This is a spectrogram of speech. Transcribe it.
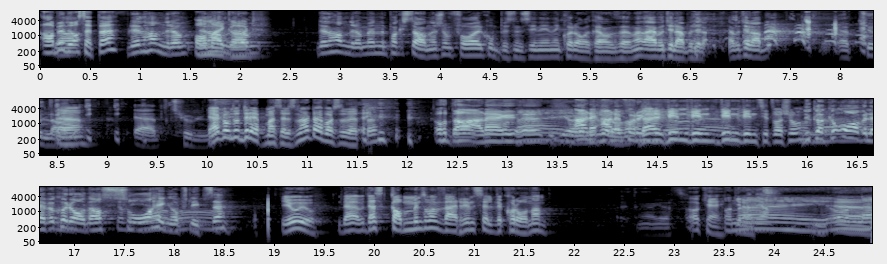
Abu, Ja. du har sett det? Den handler om Oh den my handler God. om, den handler om en pakistaner som får kompisen sin inn i koronakarantene. Nei, jeg bare tulla. Jeg bare tulla. Jeg tulla. Jeg tulla. Jeg kommer til å drepe meg selv snart, jeg bare så du vet det. Og da er det eh. Er det, er det for Det er vinn-vinn-vinn-vinn-situasjon. Du kan ikke overleve korona og så henge opp slipset. Jo, jo. Det er, det er skammen som er verre enn selve koronaen. OK, Å nei, å Det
